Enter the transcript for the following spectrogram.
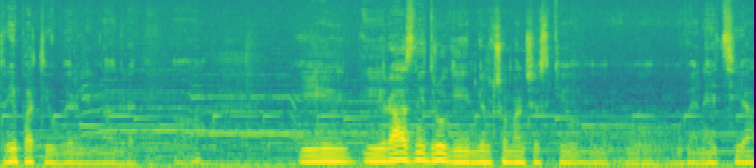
три пати у Берлин награди. И, и разни други, Милчо Манчевски у, у, у Венеција,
